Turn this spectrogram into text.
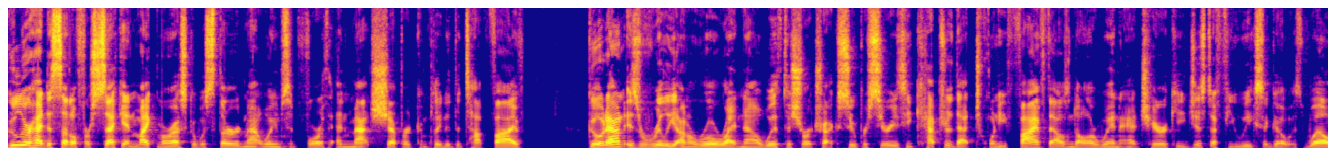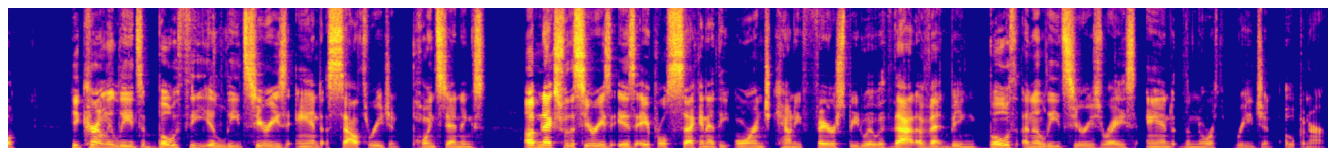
Gular had to settle for second. Mike Maresca was third, Matt Williamson fourth, and Matt Sheppard completed the top five. Godown is really on a roll right now with the short track super series. He captured that $25,000 win at Cherokee just a few weeks ago as well. He currently leads both the Elite Series and South Region point standings. Up next for the series is April 2nd at the Orange County Fair Speedway, with that event being both an Elite Series race and the North Region opener.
